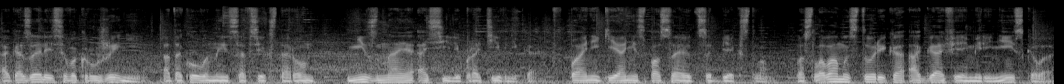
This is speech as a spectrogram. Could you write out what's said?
оказались в окружении, атакованные со всех сторон, не зная о силе противника. В панике они спасаются бегством. По словам историка Агафия Миринейского,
